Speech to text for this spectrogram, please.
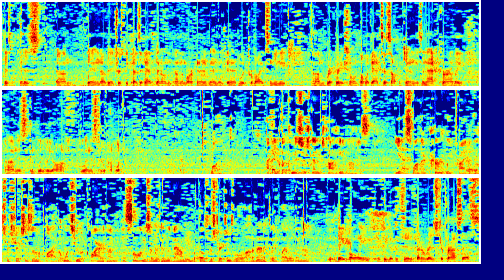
has, has, um, been of interest because it has been on, on the market and, and it- and it would provide some unique, um, recreational and public access opportunities, and that currently, um, is completely off limits to the public. Well, I think what Commissioner Skundrick's talking about is, yes, while they're currently private, those restrictions don't apply, but once you acquire them, as so long as they're within the boundary, those restrictions will automatically apply, will they not? They only, if we go through the Federal Register process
